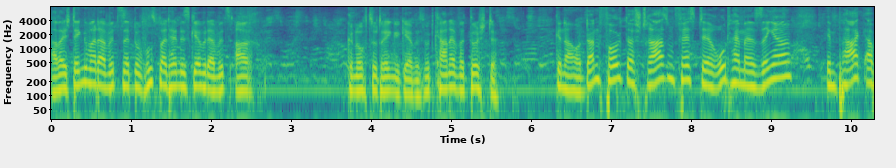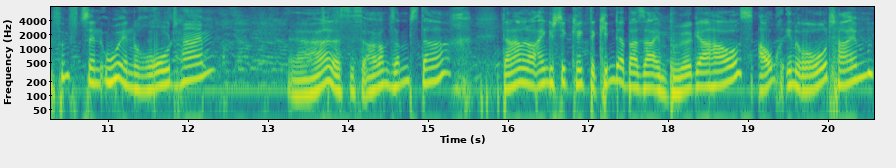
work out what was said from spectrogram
Aber ich denke mal, da wird es nicht nur Fußballtennis geben, da wird es auch genug zu trinken geben. Es wird keiner verdursten. Genau, dann folgt das Straßenfest der Rotheimer Sänger im Park ab 15 Uhr in Rotheim. Ja, das ist auch am Samstag. Dann haben wir noch eingeschickt gekriegt, der Kinderbazar im Bürgerhaus, auch in Rotheim.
